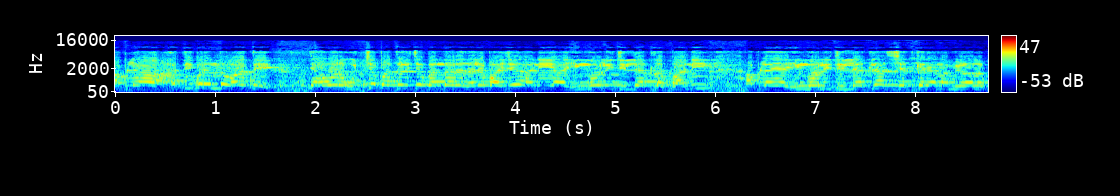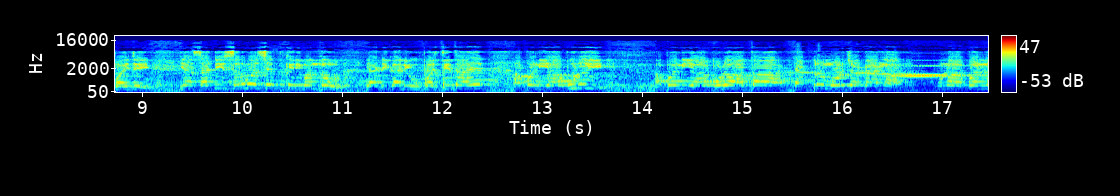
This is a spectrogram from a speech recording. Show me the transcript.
आपल्या हातीपर्यंत वाहते त्यावर उच्च पातळीचे बंधारे झाले पाहिजे आणि या हिंगोली जिल्ह्यातलं पाणी आपल्या या हिंगोली जिल्ह्यातल्या शेतकऱ्यांना मिळालं पाहिजे. यासाठी सर्व शेतकरी बंधू या ठिकाणी उपस्थित आहेत. आपण यापुढेही आपण यापुढे आता ट्रॅक्टर मोर्चा काढला पुन्हा आपण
